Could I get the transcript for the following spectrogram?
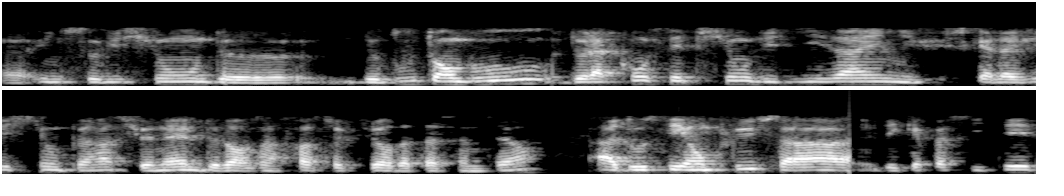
euh, une solution de, de bout en bout, de la conception du design jusqu'à la gestion opérationnelle de leurs infrastructures data center adossé en plus à des capacités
